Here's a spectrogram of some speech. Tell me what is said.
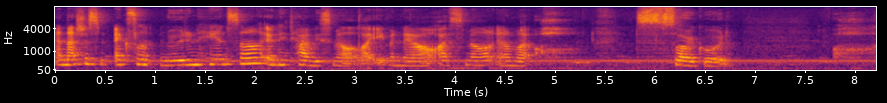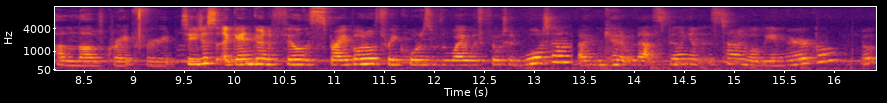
and that's just an excellent mood enhancer anytime you smell it like even now I smell it and I'm like oh it's so good oh, I love grapefruit. So you're just again going to fill the spray bottle three quarters of the way with filtered water. I can get it without spilling it this time will be a miracle. Oh,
